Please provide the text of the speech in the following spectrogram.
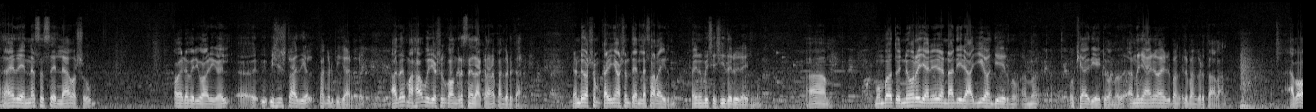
അതായത് എൻ എസ് എസ് എല്ലാ വർഷവും അവരുടെ പരിപാടികളിൽ വിശിഷ്ടാതിഥികൾ പങ്കെടുപ്പിക്കാറുണ്ട്. അത് മഹാഭൂരിപക്ഷവും കോൺഗ്രസ് നേതാക്കളാണ് പങ്കെടുക്കാറ് രണ്ട് വർഷം കഴിഞ്ഞ വർഷം തെന്നല അതിനു മുമ്പ് ശശി തരൂരായിരുന്നു. മുമ്പ് തൊണ്ണൂറ് ജനുവരി രണ്ടാം തീയതി രാജീവ് ഗാന്ധി ആയിരുന്നു അന്ന് മുഖ്യാതിഥിയായിട്ട് വന്നത്. അന്ന് ഞാനും അതിൽ പങ്ക് പങ്കെടുത്ത ആളാണ്. അപ്പോൾ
